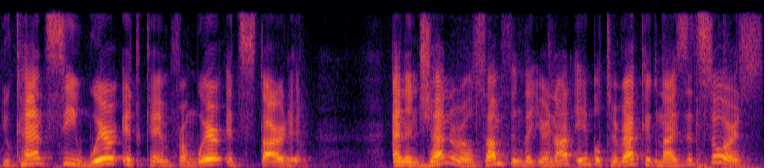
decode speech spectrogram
You can't see where it came from, where it started. And in general, something that you're not able to recognize its source,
